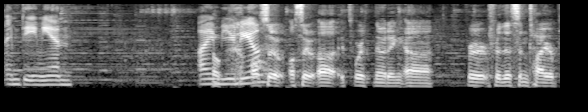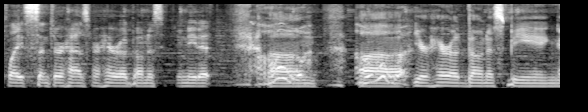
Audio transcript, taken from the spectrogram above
I'm Damien. I'm Unia. Oh, Also, also, uh, it's worth noting uh, for for this entire place, Center has her Herod bonus if you need it. Oh. Uh, your Herod bonus being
